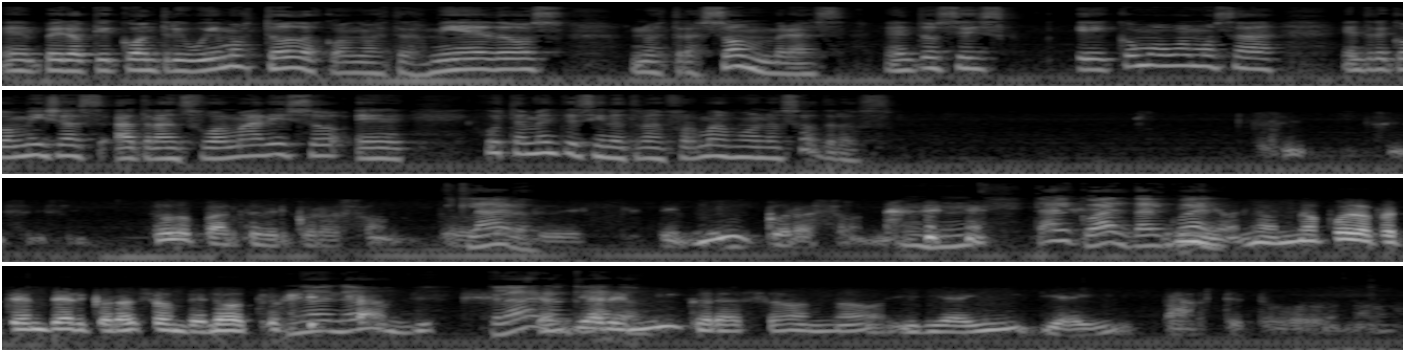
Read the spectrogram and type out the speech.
Eh, pero que contribuimos todos con nuestros miedos, nuestras sombras. Entonces, eh, ¿cómo vamos a, entre comillas, a transformar eso en justamente si nos transformamos nosotros? Sí, sí, sí, sí. Todo parte del corazón. Todo Claro. parte de, de mi corazón. Tal cual, tal cual. Mío, no, no puedo pretender corazón del otro que No, no. cambie. Claro, Cambiar claro. en mi corazón, ¿no? Y de ahí, de ahí parte todo, ¿no?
